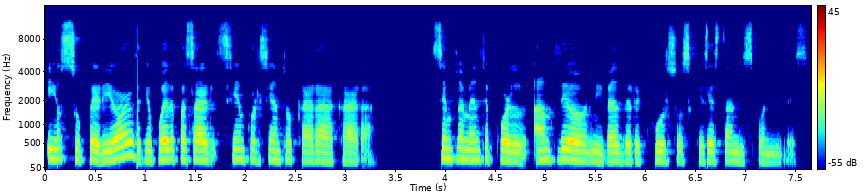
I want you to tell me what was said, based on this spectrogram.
y superior que puede pasar 100% cara a cara, simplemente por el amplio nivel de recursos que están disponibles.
